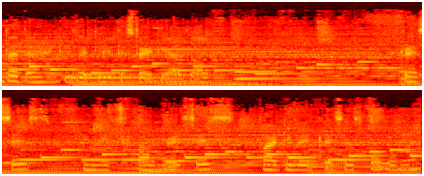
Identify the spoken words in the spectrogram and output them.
On the other hand, you get latest ideas of dresses in which farm dresses, party wear dresses for women,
